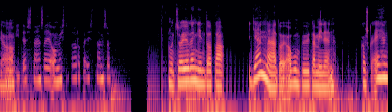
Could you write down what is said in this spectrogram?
Joo. niinku itsestänsä ja omista tarpeistansa. Mutta se on jotenkin tota, jännää toi avun pyytäminen, koska eihän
